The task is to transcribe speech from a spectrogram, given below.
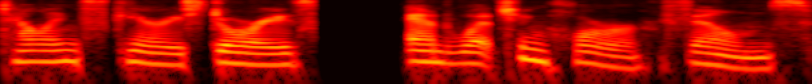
telling scary stories, and watching horror films.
